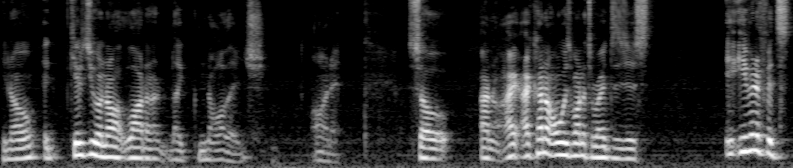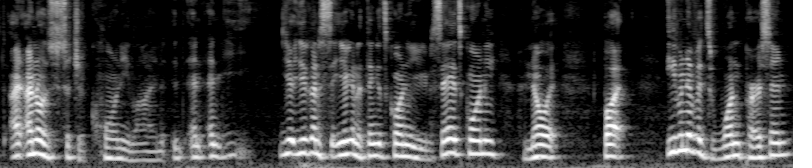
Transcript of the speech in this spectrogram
You know, it gives you a lot of like knowledge on it. So I don't know. I, I kind of always wanted to write to just, even if it's I, I know it's such a corny line, and and you're, you're gonna say you're gonna think it's corny. You're gonna say it's corny. I know it, but even if it's one person,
